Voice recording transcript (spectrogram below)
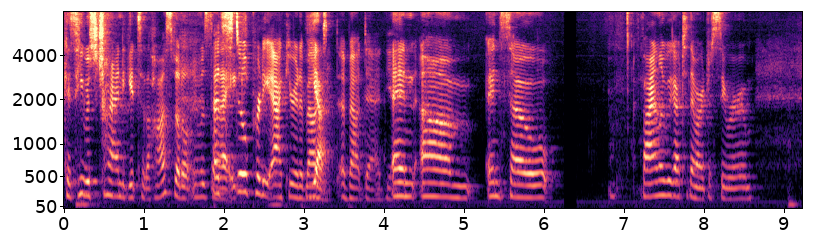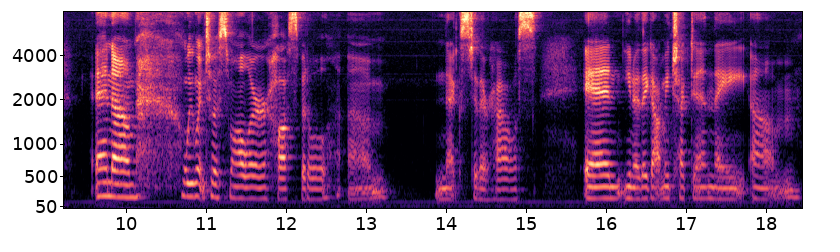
because he was trying to get to the hospital. It was That's like, still pretty accurate about Yeah. about dad. Yeah. and um and so finally we got to the emergency room and um we went to a smaller hospital um next to their house and you know they got me checked in they um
